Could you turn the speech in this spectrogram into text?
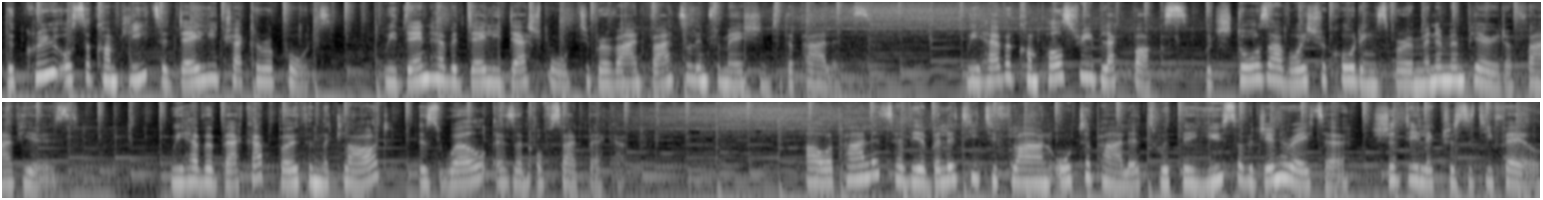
The crew also completes a daily tracker report. We then have a daily dashboard to provide vital information to the pilots. We have a compulsory black box which stores our voice recordings for a minimum period of five years. We have a backup both in the cloud as well as an offsite backup. Our pilots have the ability to fly on autopilot with the use of a generator should the electricity fail.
